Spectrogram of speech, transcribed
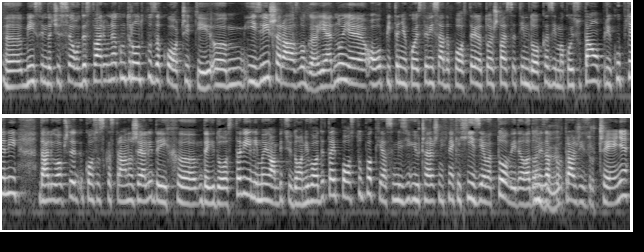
e, mislim da će se ovde stvari u nekom trenutku zakočiti e, iz više razloga. Jedno je ovo pitanje koje ste vi sada postavili, to je šta je sa tim dokazima koji su tamo prikupljeni, da li uopšte kosovska strana želi da ih, da ih dostavi ili imaju ambiciju da oni vode taj postupak. Ja sam iz jučerašnjih nekih izjava to videla, da oni -hmm. zapravo traži izručenje,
